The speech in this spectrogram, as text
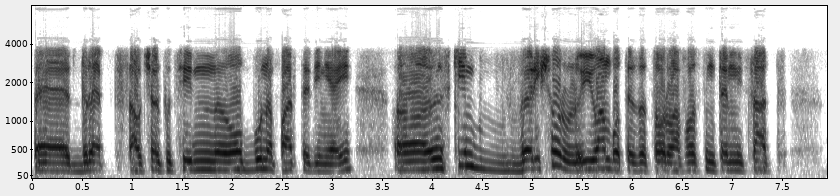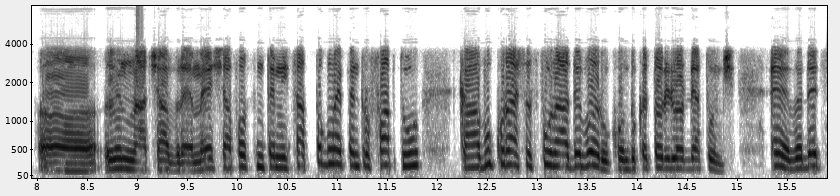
pe drept, sau cel puțin o bună parte din ei. Uh, În schimb, verișorul lui Ioan Botezătorul a fost întemnițat uh, în acea vreme și a fost întemnițat tocmai pentru faptul că a avut curaj să spună adevărul conducătorilor de atunci. E, vedeți,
